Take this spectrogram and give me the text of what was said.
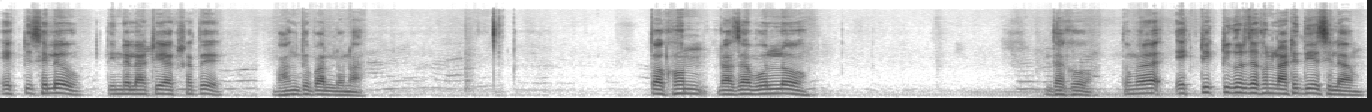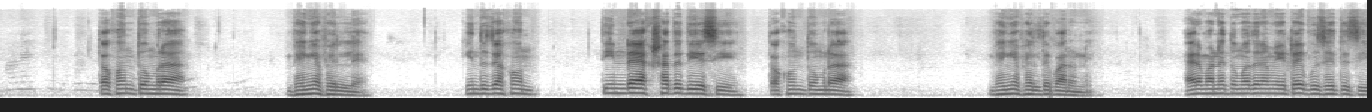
একটি ছেলেও তিনটা লাঠি একসাথে ভাঙতে পারল না। তখন রাজা বলল, দেখো, তোমরা একটি একটি করে যখন লাঠি দিয়েছিলাম, তখন তোমরা ভেঙে ফেললে। কিন্তু যখন তিনটা একসাথে দিয়েছি, তখন তোমরা ভেঙে ফেলতে পারোনি। এর মানে তোমাদের আমি এটাই বুঝাইতেছি,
